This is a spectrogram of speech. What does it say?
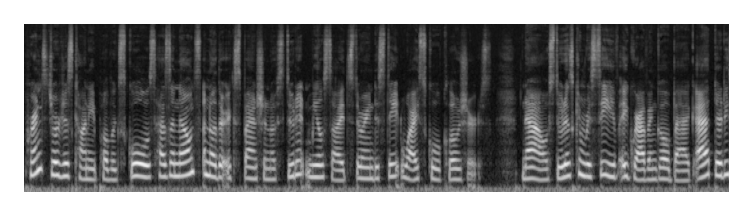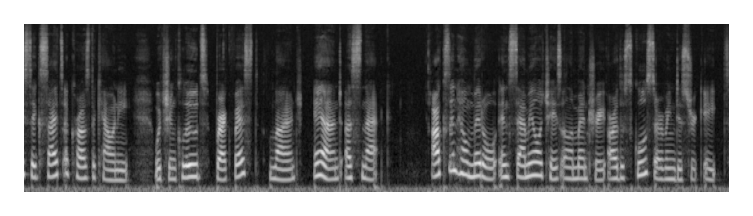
Prince George's County Public Schools has announced another expansion of student meal sites during the statewide school closures. Now, students can receive a grab and go bag at 36 sites across the county, which includes breakfast, lunch, and a snack. Oxon Hill Middle and Samuel Chase Elementary are the schools serving District 8.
